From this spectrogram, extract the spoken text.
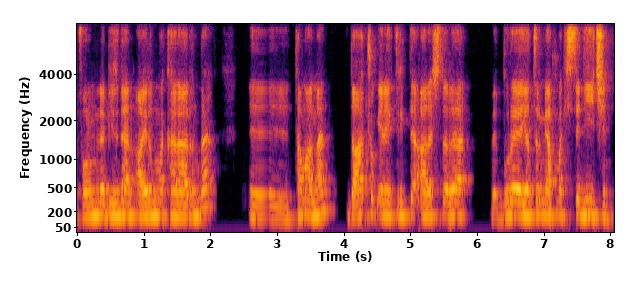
Formula 1'den ayrılma kararında e, tamamen daha çok elektrikli araçlara ve buraya yatırım yapmak istediği için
